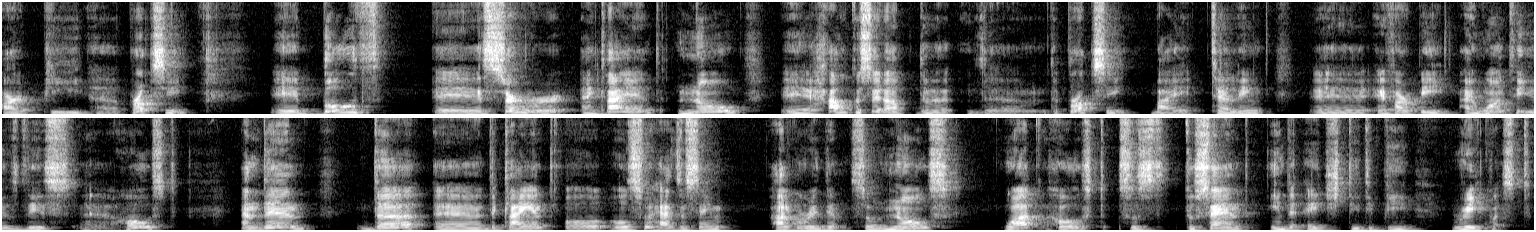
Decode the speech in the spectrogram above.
FRP uh, proxy, uh, both uh, server and client know uh, how to set up the, the, the proxy by telling FRP, I want to use this host, and then the the client also has the same algorithm, so knows what host to send in the HTTP request.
